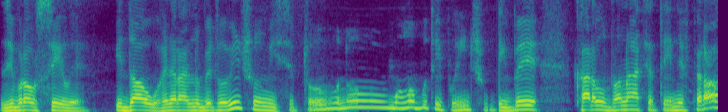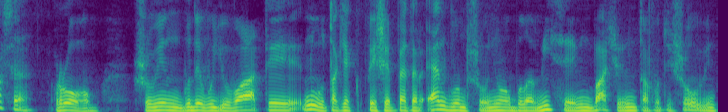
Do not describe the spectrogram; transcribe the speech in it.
зібрав сили і дав генеральну битву в іншому місці, то воно могло бути і по-іншому. Якби Карл XII не впирався рогом, що він буде воювати, ну так як пише Петер Енглунд, що у нього була місія, він бачив, він так от ішов, він,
